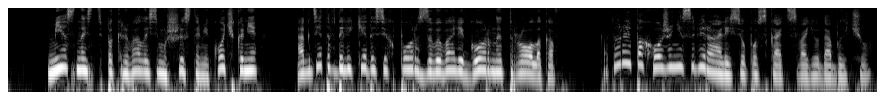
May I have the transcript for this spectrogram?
местность покрывалась мшистыми кочками — а где-то вдалеке до сих пор завывали горны троллоков, которые, похоже, не собирались упускать свою добычу.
